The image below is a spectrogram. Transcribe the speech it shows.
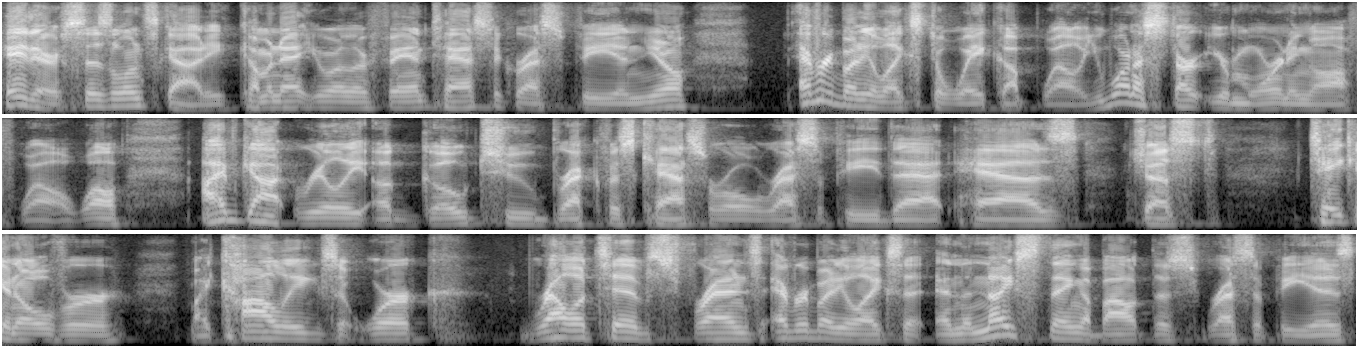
Hey there, Sizzlin Scotty coming at you with a fantastic recipe. And you know, everybody likes to wake up well. You want to start your morning off well. Well, I've got really a go to breakfast casserole recipe that has just taken over my colleagues at work, relatives, friends, everybody likes it. And the nice thing about this recipe is,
